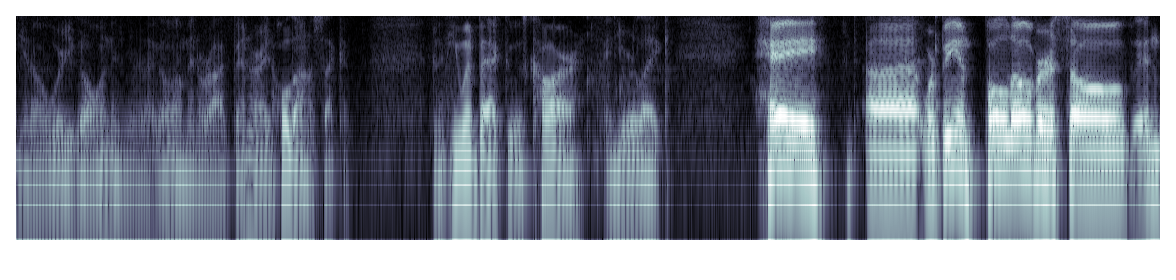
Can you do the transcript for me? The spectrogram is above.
"You know, where you going?" And you're like, "Oh, I'm in a rock band." All right, hold on a second. And then he went back to his car, and you were like, "Hey." Uh, we're being pulled over, so in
